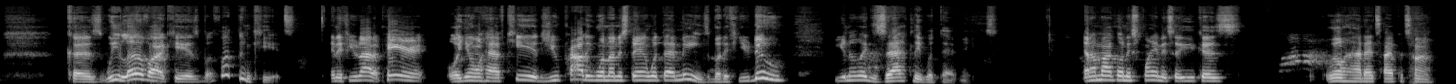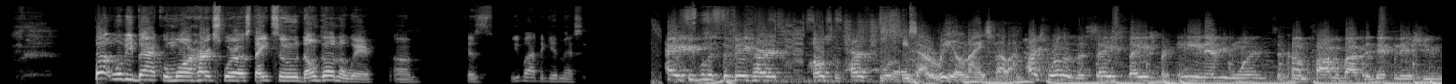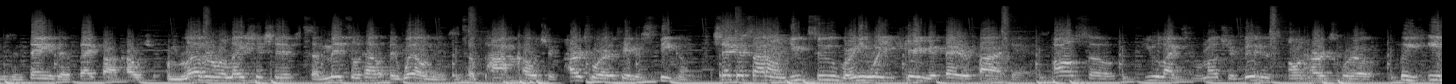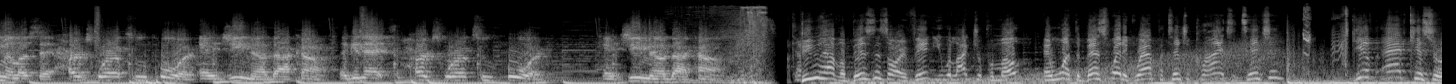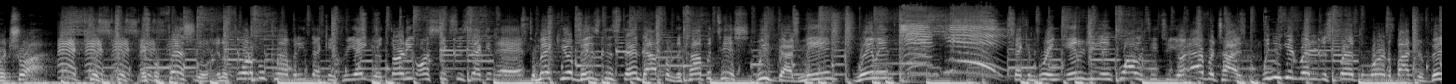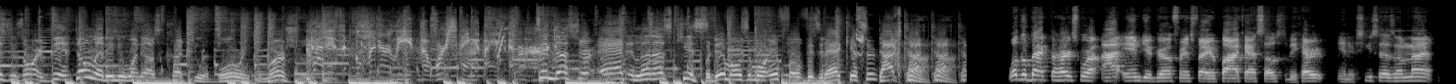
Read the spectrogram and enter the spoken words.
Cause we love our kids, but fuck them kids. And if you're not a parent or you don't have kids, you probably won't understand what that means. But if you do, you know exactly what that means. And I'm not going to explain it to you because we don't have that type of time. But we'll be back with more Herc's World. Stay tuned. Don't go nowhere. Um, because we about to get messy. Hey people, it's the Big Herc, host of Herc's World. He's a real nice fella. Herc's World is a safe space for any and everyone to come talk about the different issues and things that affect our culture. From love and relationships to mental health and wellness to pop culture, Herc's World is here to speak on it. Check us out on YouTube or anywhere you hear your favorite podcast. Also, if you would like to promote your business on Herc's World, please email us at hertzworld24 at gmail.com. Again, that's hertzworld24 at gmail.com. Do you have a business or event you would like to promote and want the best way to grab potential clients' attention? Give AdKisser a try. AdKisser, Kisser, a professional and affordable company that can create your 30 or 60 second ad to make your business stand out from the competition. We've got men, women, and kids that can bring energy and quality to your advertisement. When you get ready to spread the word about your business or event, don't let anyone else cut you a boring commercial. That is literally the worst thing I've ever heard. Send us your ad and let us kiss. For demos and more info, visit adkisser.com. Welcome back to Herc's World. I am your girlfriend's favorite podcast host, to be hurt. And if she says I'm not,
